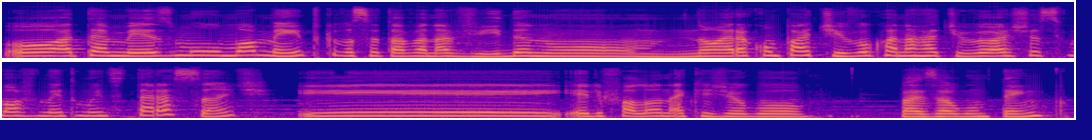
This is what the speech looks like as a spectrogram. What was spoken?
ou até mesmo o momento que você tava na vida não, não era compatível com a narrativa. Eu acho esse movimento muito interessante. E ele falou, né, que jogou faz algum tempo.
